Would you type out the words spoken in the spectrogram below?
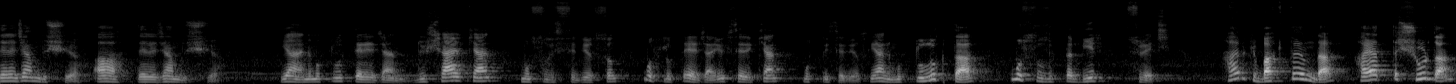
derecem düşüyor. Aa derecem düşüyor. Yani mutluluk derecen düşerken mutsuz hissediyorsun. Mutluluk derecen yükselirken mutlu hissediyorsun. Yani mutluluk da mutsuzluk da bir süreç. Halbuki baktığında hayatta şuradan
